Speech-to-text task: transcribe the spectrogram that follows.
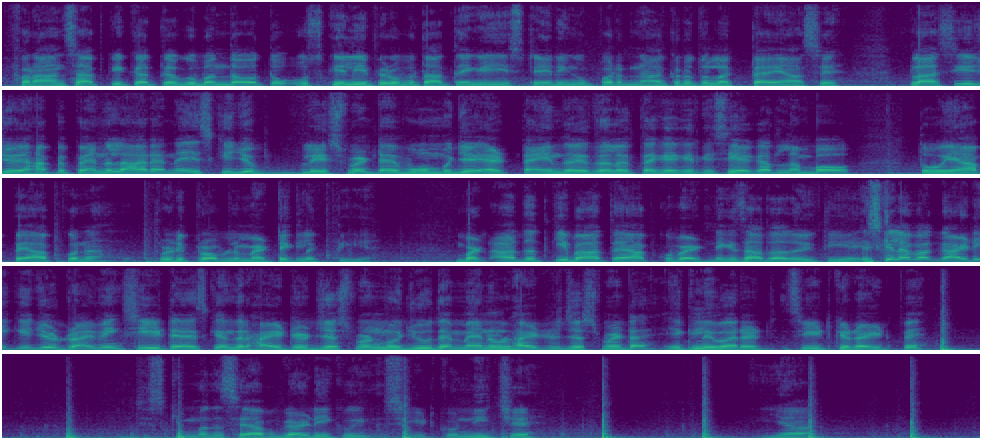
फरहान साहब की कद का कोई बंदा हो तो उसके लिए फिर वो बताते हैं कि ये स्टेयरिंग ऊपर ना करो तो लगता है यहाँ से। प्लस ये जो यहाँ पे पैनल आ रहा है ना, इसकी जो प्लेसमेंट है वो मुझे एट टाइम ऐसा लगता है कि अगर किसी का कद लंबा हो तो वो यहाँ पे आपको ना थोड़ी प्रॉब्लमेटिक लगती है। बट आदत की बात है, आपको बैठने के साथ आदत होती है। इसके अलावा गाड़ी की जो ड्राइविंग सीट है, इसके अंदर हाइट एडजस्टमेंट मौजूद है मैनुअल हाइट एडजस्टमेंट है, एक लिवर है सीट के राइट पे, जिसकी मदद से आप गाड़ी की सीट को नीचे या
